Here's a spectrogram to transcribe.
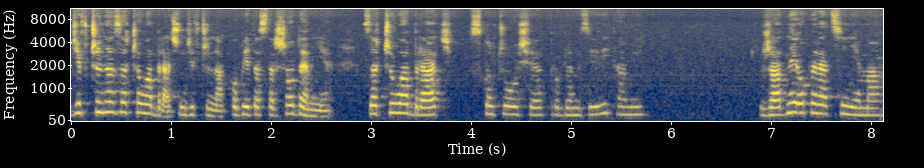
Dziewczyna zaczęła brać, nie dziewczyna, kobieta starsza ode mnie, zaczęła brać, skończyło się problem z jelitami. Żadnej operacji nie ma.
